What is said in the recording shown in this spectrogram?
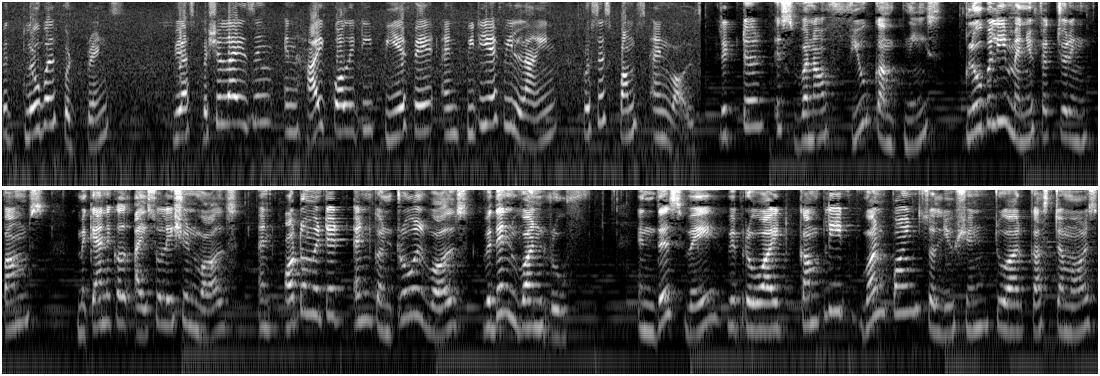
with global footprints. We are specializing in high quality PFA and PTFE line process pumps and valves. Richter is one of few companies globally manufacturing pumps, mechanical isolation valves and automated and control valves within one roof. In this way, we provide complete one-point solution to our customers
